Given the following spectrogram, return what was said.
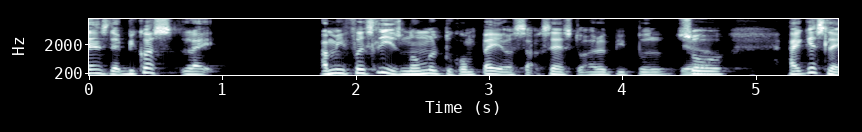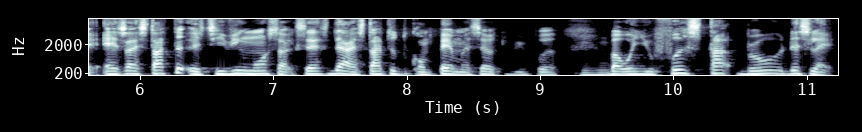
sense that because like, I mean, firstly, it's normal to compare your success to other people. So I guess like as I started achieving more success, then I started to compare myself to people. Mhm. But when you first start, bro, that's like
